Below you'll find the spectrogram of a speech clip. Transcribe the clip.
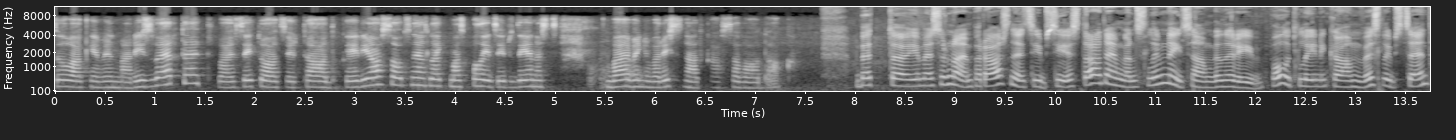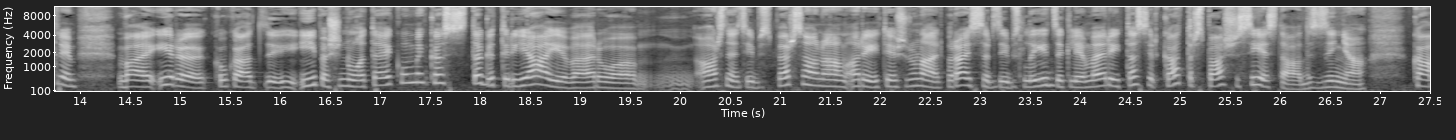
cilvēkiem vienmēr izvērtēt, vai situācija ir tāda, ka ir jāsauc neatliekamās palīdzības dienests, vai viņu var izsnākt kā savādāk. Bet, eh, ja mēs runājam par ārstniecības iestādēm, gan slimnīcām, gan arī poliklīnikām, veselības centriem, vai ir eh, kaut kādi īpaši noteikumi, kas tagad ir jāievēro mm, ārstniecības personām, arī tieši runājot par aizsardzības līdzekļiem, vai arī tas ir katras pašas iestādes ziņā, kā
